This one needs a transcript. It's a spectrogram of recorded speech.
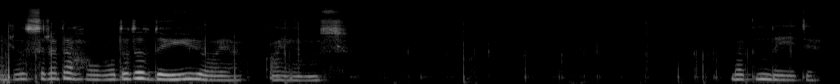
Arada sırada havada da değiyor aya ayağımız. Bakın değdi.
